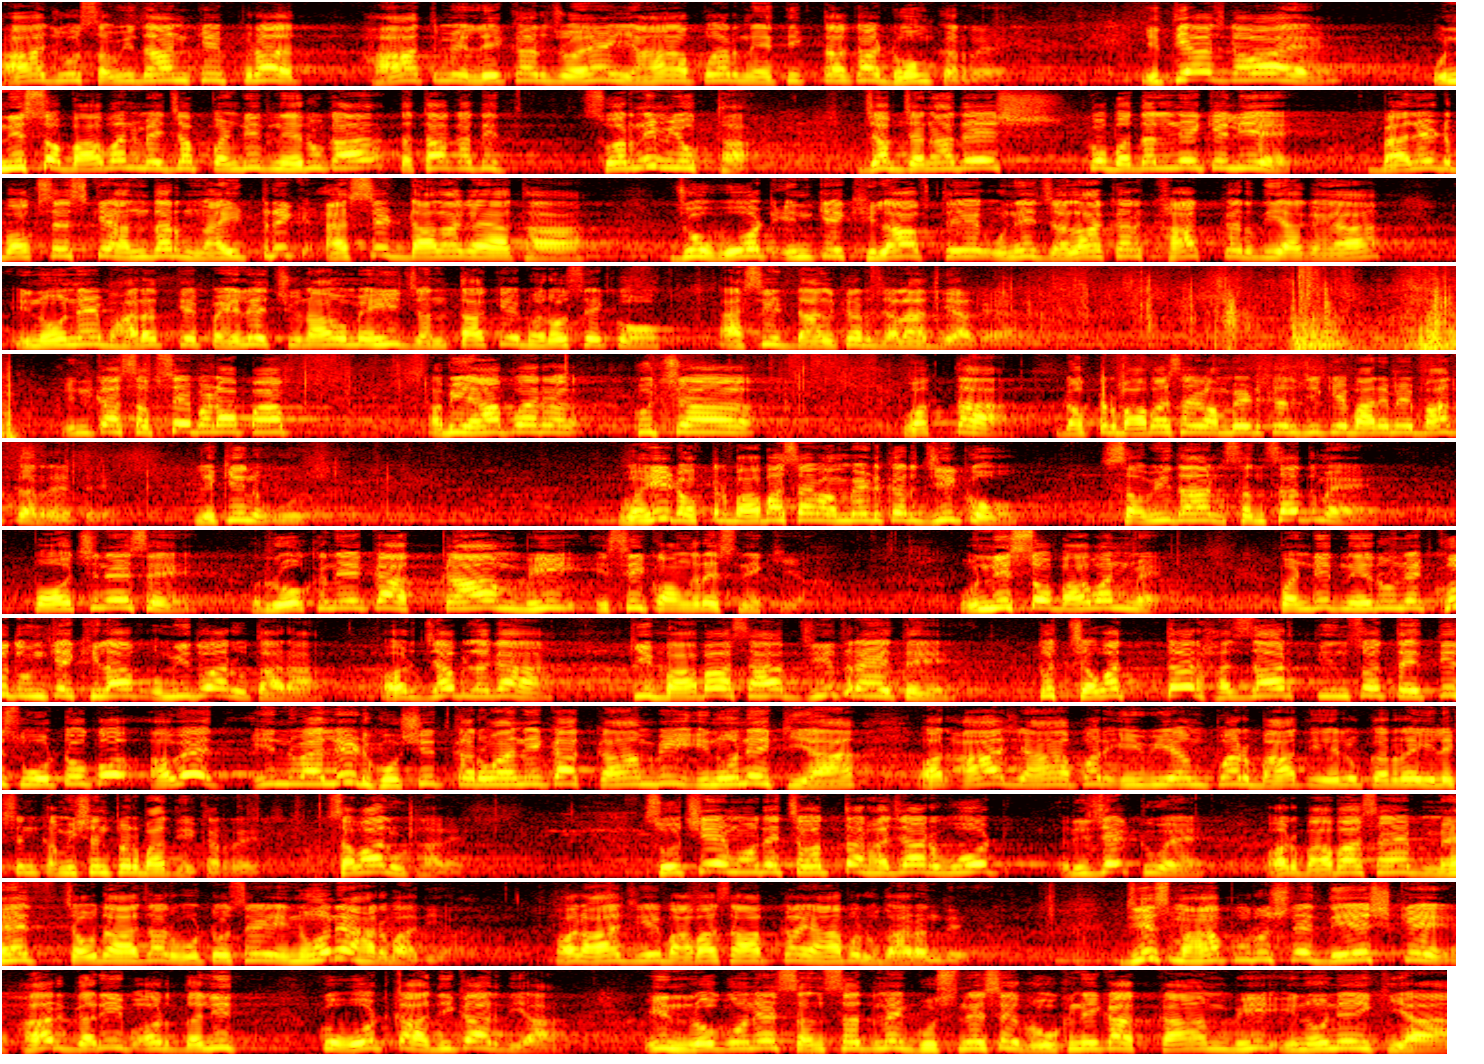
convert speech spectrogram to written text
आज वो संविधान के प्रत हाथ में लेकर जो है यहाँ पर नैतिकता का ढोंग कर रहे हैं। इतिहास गवाह है, उन्नीस सौ बावन में जब पंडित नेहरू का तथाकथित स्वर्णिम युग था, जब जनादेश को बदलने के लिए बैलेट बॉक्सेस के अंदर नाइट्रिक एसिड डाला गया था, जो वोट इनके खिलाफ थे, उन्हें जलाकर खाक कर दिया गया इन्होंने भारत के पहले चुनाव में ही जनता के भरोसे को एसिड डालकर जला दिया गया। इनका सबसे बड़ा पाप, अभी यहाँ पर कुछ वक्ता डॉक्टर बाबा साहेब अंबेडकर जी के बारे में बात कर रहे थे, लेकिन वही डॉक्टर बाबा साहेब अंबेडकर जी को संविधान, संसद में पहुँचने से रोकने का काम भी इसी कांग्रेस ने किया। उन्नीस सौ बावन में पंडित नेहरू ने खुद उनके खिलाफ उम्मीदवार उतारा और जब लगा कि बाबा साहब जीत रहे थे तो चौहत्तर हज़ार तीन सौ तैतीस वोटों को अवैध, इनवैलिड घोषित करवाने का काम भी इन्होंने किया और आज यहाँ पर ईवीएम पर बात ये लोग कर रहे इलेक्शन कमीशन पर बात ये कर रहे सवाल उठा रहे सोचिए महोदय, चौहत्तर हज़ार वोट रिजेक्ट हुए और बाबा साहेब महज चौदह हज़ार वोटों से इन्होंने हरवा दिया। और आज ये बाबा साहब का यहाँ पर उदाहरण दे रहे। जिस महापुरुष ने देश के हर गरीब और दलित को वोट का अधिकार दिया, इन लोगों ने संसद में घुसने से रोकने का काम भी इन्होंने ही किया।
